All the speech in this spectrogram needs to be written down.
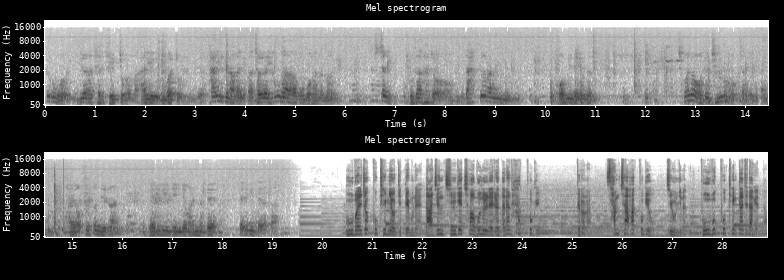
그리고 뭐 일하나 계속 계획적으로 막 아니 우발적으로 했는데요. 다 이렇게 나가니까 저희가 형사하고 뭐 하면은 진짜 조사를 하죠. 근데 학교라는 범위 내에는 전혀 어떤 증거가 없잖아요. 아예 없었던 일은 아니죠. 애들이 이제 인정을 했는데 때리긴 때렸다. 우발적 폭행이었기 때문에 낮은 징계 처분을 내렸다는 학폭위. 그러나 3차 학폭 이후 지훈이는 보복 폭행까지 당했다.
